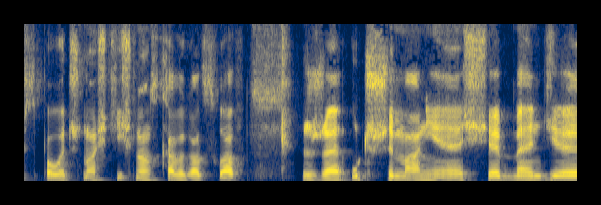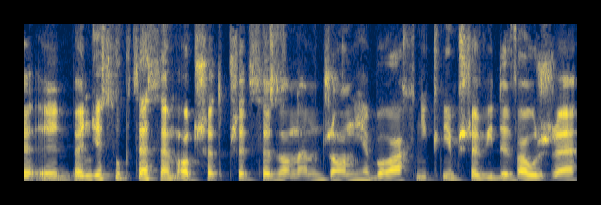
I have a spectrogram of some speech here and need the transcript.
w społeczności Śląska Wrocław, że utrzymanie się będzie, będzie sukcesem. Odszedł przed sezonem John Jeboach. Nikt nie przewidywał, że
